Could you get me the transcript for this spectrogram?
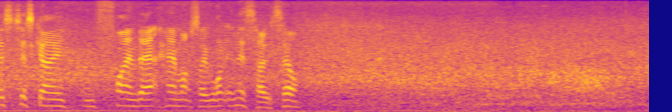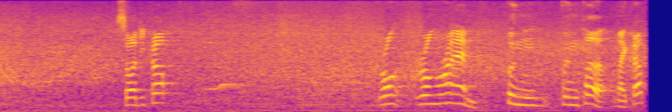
Let's just go and find out how much they want in this hotel. สวัสดีครับโรงโรงแรมปึงปึงเปิดไหมครับ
